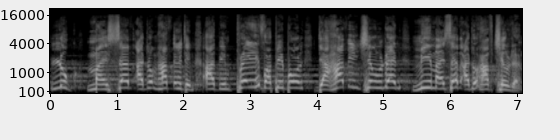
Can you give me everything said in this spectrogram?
Look, myself, I don't have anything. I've been praying for people. They're having children. Me, myself, I don't have children.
